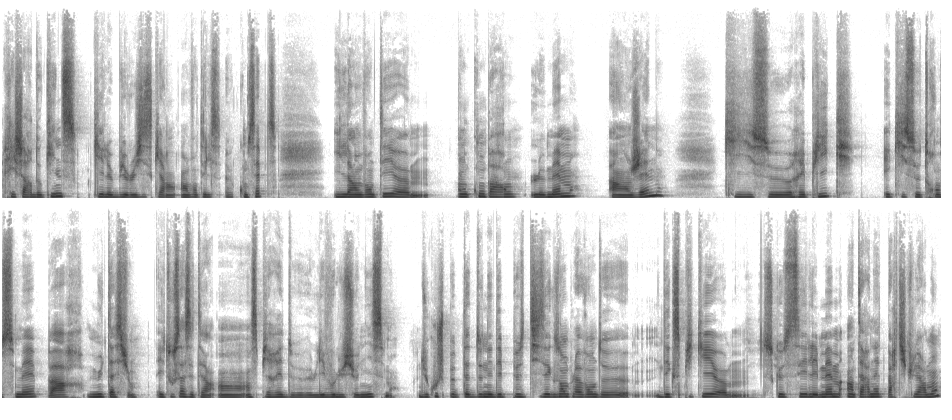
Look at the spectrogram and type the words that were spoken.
Richard Dawkins, qui est le biologiste qui a inventé le concept, il l'a inventé euh, en comparant le mème à un gène qui se réplique et qui se transmet par mutation. Et tout ça, c'était inspiré de l'évolutionnisme. Du coup, je peux peut-être donner des petits exemples avant de d'expliquer euh, ce que c'est les mêmes Internet particulièrement.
